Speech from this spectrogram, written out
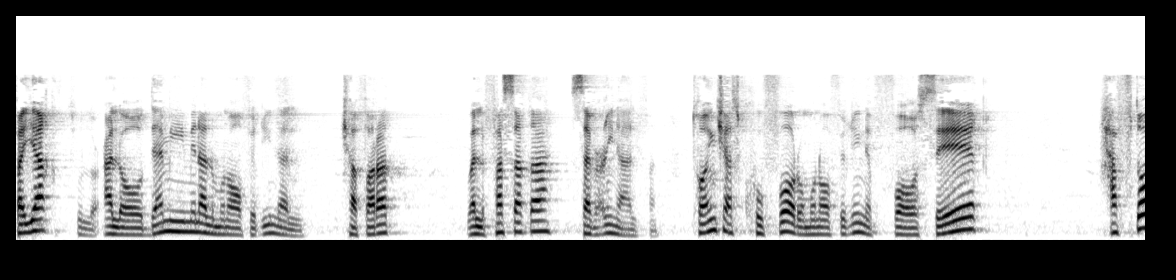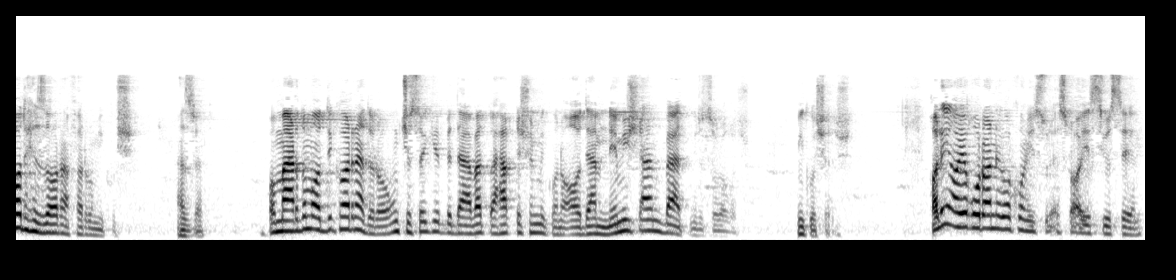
فیقتل علی دمی من المنافقین الکفرت والفسق سبعین الفا تا اینکه از کفار و منافقین فاسق هفتاد هزار نفر رو می‌کشه. حضرت. با مردم عادی کار نداره. اون کسایی که به دعوت به حقشون می‌کنه آدم نمیشن بعد میره سراغشون میکشهش حالا این آیه قرآن نگاه کنید سوره اسراء آیه 33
